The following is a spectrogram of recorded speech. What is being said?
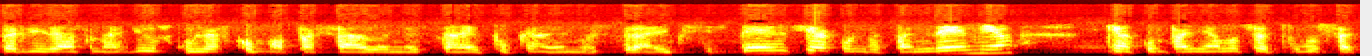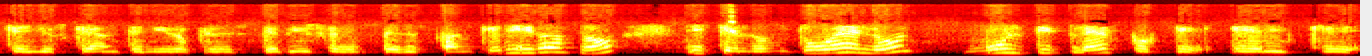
pérdidas mayúsculas como ha pasado en esta época de nuestra existencia con la pandemia que acompañamos a todos aquellos que han tenido que despedirse de seres tan queridos, ¿no? Y que los duelos múltiples, porque el que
